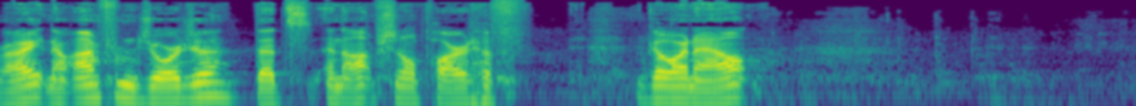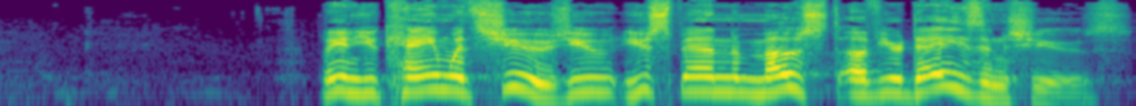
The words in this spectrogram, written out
right? Now, I'm from Georgia. That's an optional part of going out. Again, you came with shoes. You, you spend most of your days in shoes.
